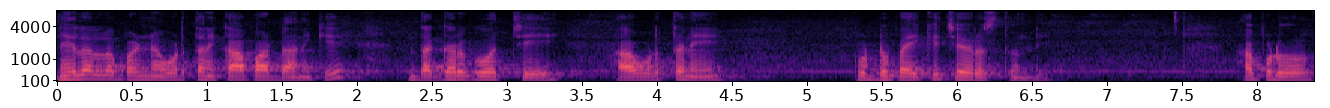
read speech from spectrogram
నీళ్ళల్లో పడిన ఉడతని కాపాడడానికి దగ్గరకు వచ్చి ఆ ఉడతని ఒడ్డుపైకి చేరుస్తుంది. అప్పుడు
